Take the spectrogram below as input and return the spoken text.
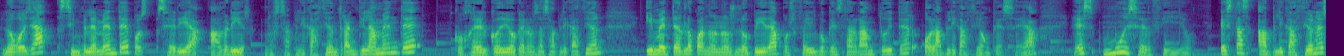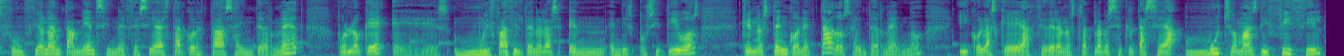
Luego ya simplemente pues sería abrir nuestra aplicación tranquilamente, coger el código que nos da esa aplicación y meterlo cuando nos lo pida pues Facebook, Instagram, Twitter o la aplicación que sea. Es muy sencillo. Estas aplicaciones funcionan también sin necesidad de estar conectadas a Internet, por lo que eh, es muy fácil tenerlas en, en, dispositivos que no estén conectados a Internet, ¿no? Y con las que acceder a nuestra clave secreta sea mucho más difícil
